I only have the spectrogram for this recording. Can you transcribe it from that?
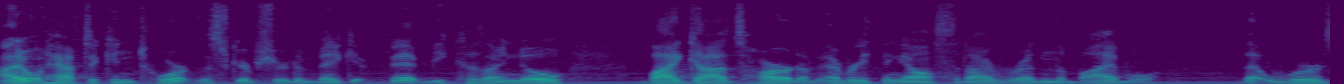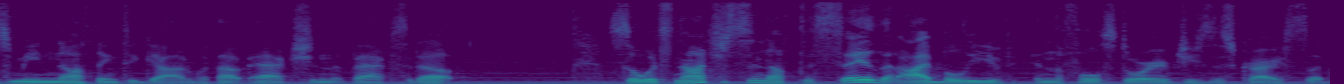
I don't have to contort the scripture to make it fit because I know by God's heart of everything else that I've read in the Bible that words mean nothing to God without action that backs it up. So it's not just enough to say that I believe in the full story of Jesus Christ, that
